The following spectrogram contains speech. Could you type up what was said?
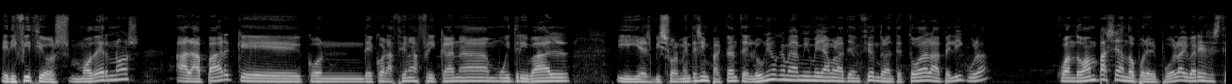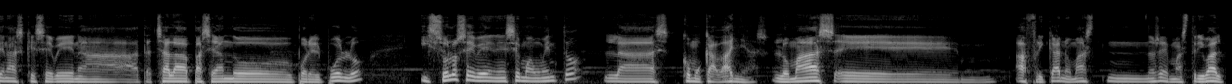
edificios modernos a la par que con decoración africana muy tribal y es visualmente es impactante. Lo único que a mí me llama la atención durante toda la película cuando van paseando por el pueblo, hay varias escenas que se ven a T'Challa paseando por el pueblo y solo se ven en ese momento las como cabañas, lo más eh, africano, más mm, no sé, más tribal.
